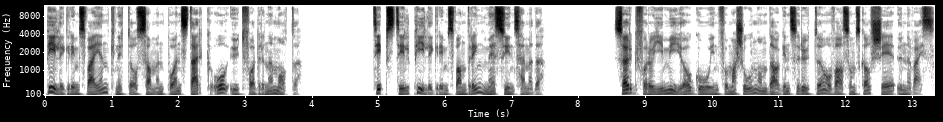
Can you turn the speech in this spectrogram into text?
Pilegrimsveien knyttet oss sammen på en sterk og utfordrende måte. Tips til pilegrimsvandring med synshemmede Sørg for å gi mye og god informasjon om dagens rute og hva som skal skje underveis.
